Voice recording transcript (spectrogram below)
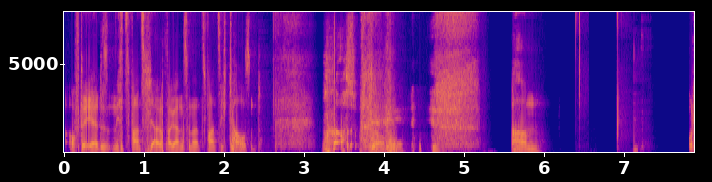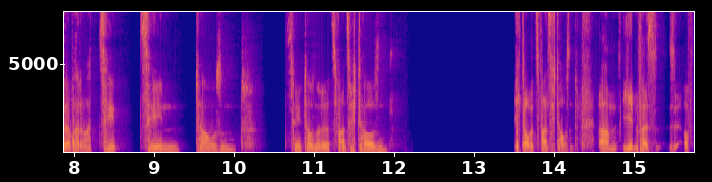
Auf der Erde sind nicht 20 Jahre vergangen, sondern 20.000. okay. ähm, oder warte mal, 10.000? 10 10.000 oder 20.000? Ich glaube 20.000. Ähm, jedenfalls, auf,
